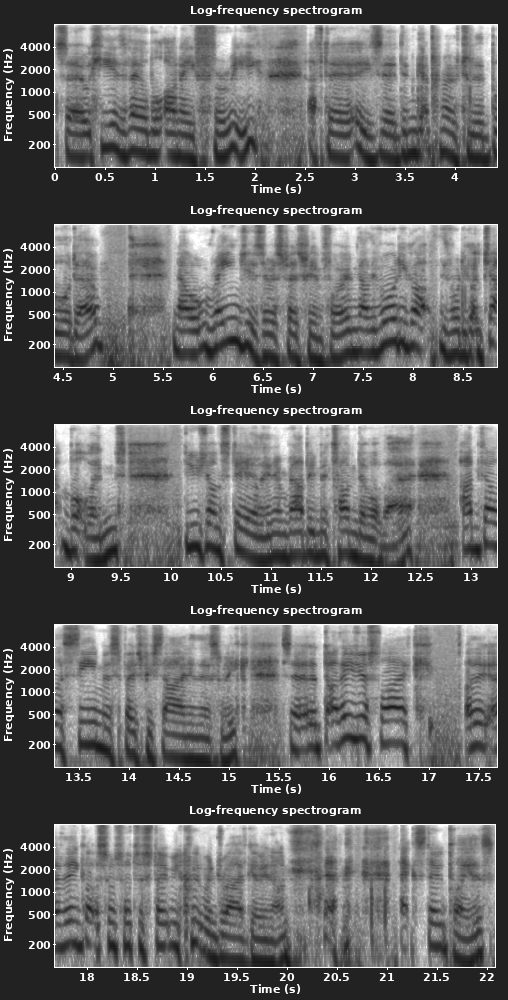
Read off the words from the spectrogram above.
So he is available on a free after he uh, didn't get promoted with Bordeaux. Now Rangers are supposed to be in for him. Now they've already got they've already got Jack Butland, Dujon Sterling, and Rabbi Matondo up there. Abdallah Sima is supposed to be signing this week. So are they just like are they, have they got some sort of Stoke recruitment drive going on? Ex Stoke players.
